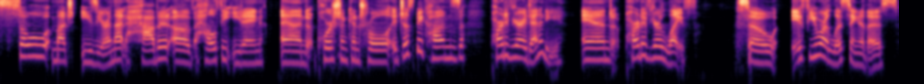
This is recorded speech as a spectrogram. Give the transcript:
so much easier. And that habit of healthy eating and portion control, it just becomes part of your identity and part of your life. So if you are listening to this,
